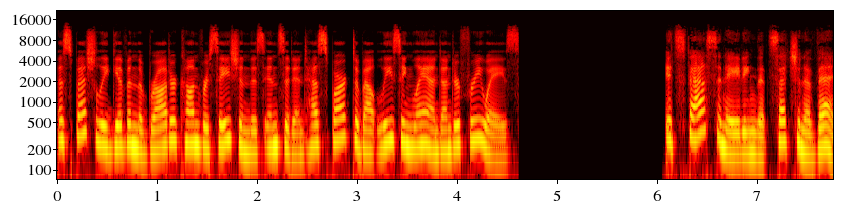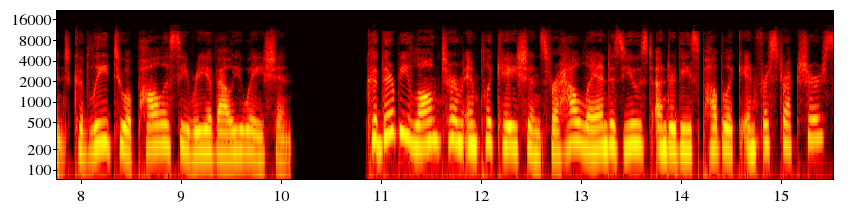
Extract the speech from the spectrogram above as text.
especially given the broader conversation this incident has sparked about leasing land under freeways. It's fascinating that such an event could lead to a policy reevaluation. Could there be long term implications for how land is used under these public infrastructures?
